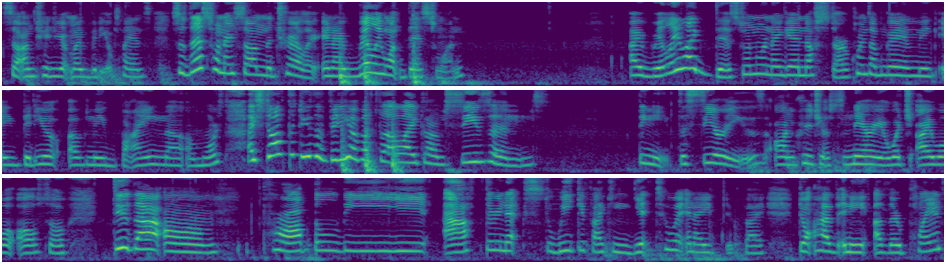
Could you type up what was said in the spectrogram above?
So I'm changing up my video plans. So this one I saw in the trailer, and I really want this one. I really like this one. When I get enough star coins, I'm going to make a video of me buying the um, horse. I still have to do the video about the like um seasons thingy, the series on Creature Scenario, which I will also do that um probably after next week if I can get to it and I if I don't have any other plans.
